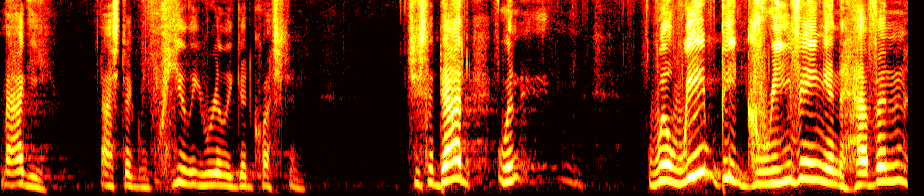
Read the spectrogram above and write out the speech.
Maggie, asked a really, really good question. She said, Dad, when, will we be grieving in heaven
